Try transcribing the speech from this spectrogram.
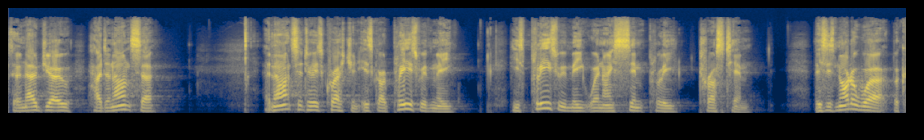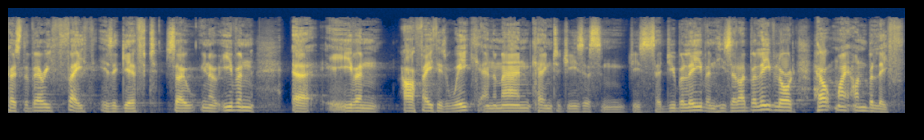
So now Joe had an answer an answer to his question is God pleased with me? He's pleased with me when I simply trust him. This is not a work because the very faith is a gift. So, you know, even, uh, even our faith is weak. And the man came to Jesus and Jesus said, do you believe? And he said, I believe, Lord, help my unbelief.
